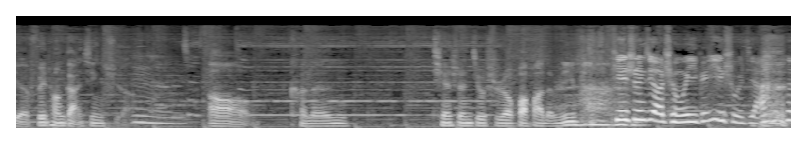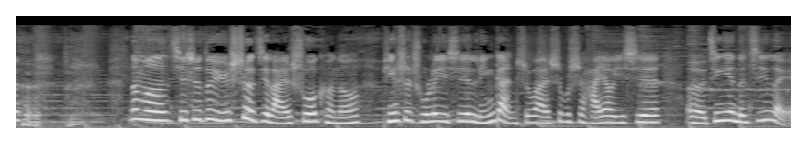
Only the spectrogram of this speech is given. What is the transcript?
也非常感兴趣。嗯，哦，可能天生就是画画的命吧。天生就要成为一个艺术家。那么，其实对于设计来说，可能平时除了一些灵感之外，是不是还要一些呃经验的积累？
